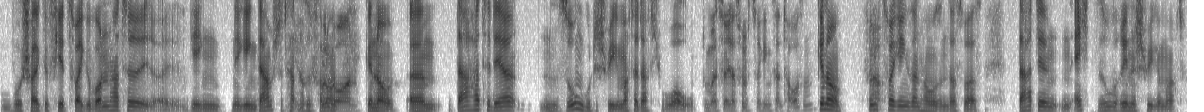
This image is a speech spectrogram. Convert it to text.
wo Schalke 4-2 gewonnen hatte, äh, gegen, nee, gegen Darmstadt hatten sie verloren. verloren. Genau. Ja. Ähm, da hatte der so ein gutes Spiel gemacht, da dachte ich, wow. Du meinst vielleicht das 5-2 gegen Sandhausen? Genau. 5-2 ja. gegen Sandhausen, das war's. Da hat der ein echt souveränes Spiel gemacht.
